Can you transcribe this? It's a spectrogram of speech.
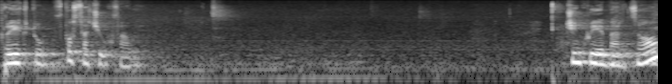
projektu w postaci uchwały? Dziękuję bardzo.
